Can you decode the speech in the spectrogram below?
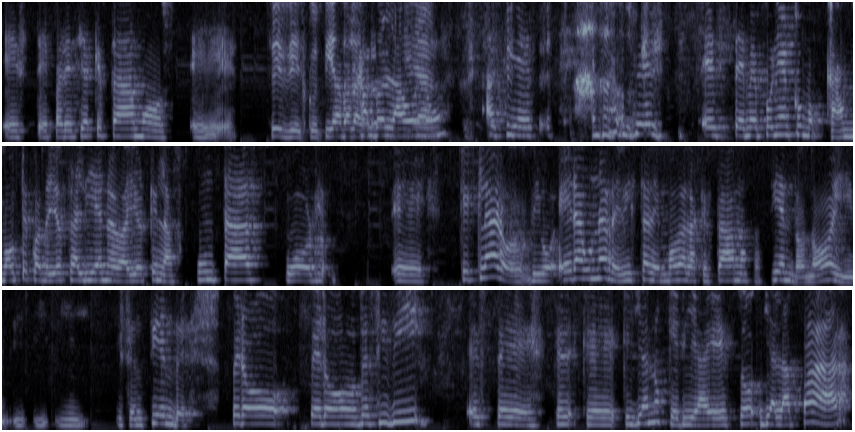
Este, parecía que estábamos eh, Sí, discutiendo trabajando en la ONU. Así es. Entonces, este, me ponían como camote cuando yo salía en Nueva York en las juntas por eh, que claro, digo, era una revista de moda la que estábamos haciendo, ¿no? Y, y se entiende. Pero, pero decidí este, que, que, que ya no quería eso y a la par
